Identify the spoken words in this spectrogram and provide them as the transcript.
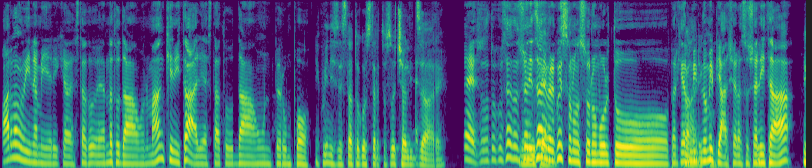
parlano in America, è, stato, è andato down, ma anche in Italia è stato down per un po'. E quindi sei stato costretto a socializzare. Eh, sono stato costretto a socializzare, per questo non sono molto... perché non mi, non mi piace la socialità.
